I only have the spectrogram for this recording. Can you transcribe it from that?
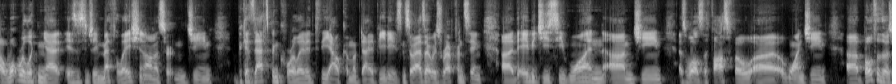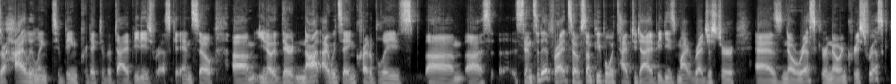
Uh, what we're looking at is essentially methylation on a certain gene because that's been correlated to the outcome of diabetes. And so, as I was referencing, uh, the ABCG1 um, gene as well as the phospho1 uh, gene, uh, both of those are highly linked to being predictive of diabetes risk. And so, um, you know, they're not, I would say, incredibly um, uh, sensitive, right? So some people with type 2 diabetes might register as no risk or no increased risk.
